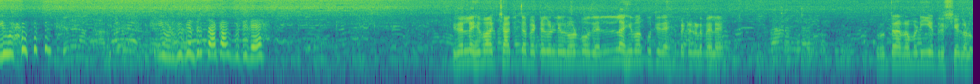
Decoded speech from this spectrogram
ಈ ಈ ಹುಡುಗಂದ್ರೂ ಸಾಕಾಗ್ಬಿಟ್ಟಿದೆ. ಇದೆಲ್ಲ ಹಿಮಾಚ್ಛಾದಿತ ಬೆಟ್ಟಗಳು ನೀವು ನೋಡ್ಬೋದು. ಎಲ್ಲ ಹಿಮ ಕೂತಿದೆ ಬೆಟ್ಟಗಳ ಮೇಲೆ. ರುದ್ರ ರಮಣೀಯ ದೃಶ್ಯಗಳು.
